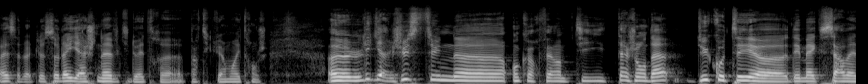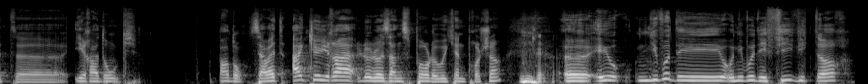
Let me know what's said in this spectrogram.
ouais, ça doit être le soleil à Genève qui doit être euh, particulièrement étrange. Euh, les gars, juste une, euh, encore faire un petit agenda du côté des mecs. Servette ira donc, pardon, Servette accueillera le Lausanne Sport le week-end prochain. Euh, et au niveau des, au niveau des filles, Victor,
